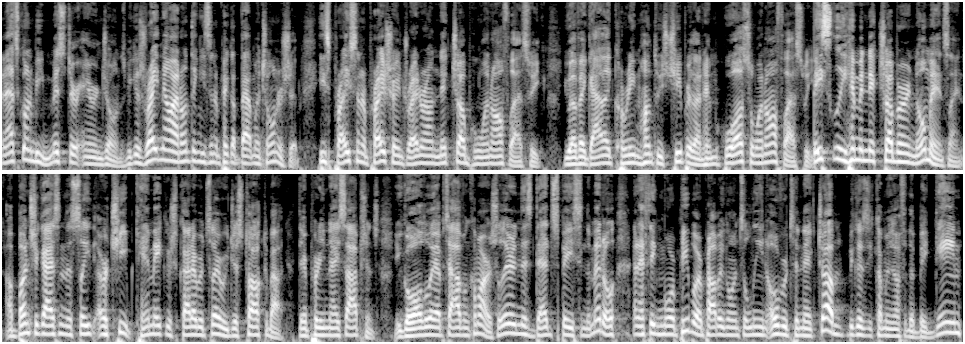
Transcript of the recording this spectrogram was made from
and that's going to be Mr. Aaron Jones because right now I don't think he's going to pick up that much ownership. He's priced in a price range right around Nick Chubb, who went off last week. You have a guy like Kareem Hunt who's cheaper than him, who also went off last week. Basically, him and Nick Chubb are in no man's land. A bunch of guys in the slate are cheap. Cam Akers, Scott Edwards, we just talked about. They're pretty nice options. You go all the way up to Alvin Kamara. So they're in this dead dead space in the middle. And I think more people are probably going to lean over to Nick Chubb because he's coming off of the big game.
